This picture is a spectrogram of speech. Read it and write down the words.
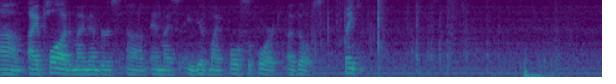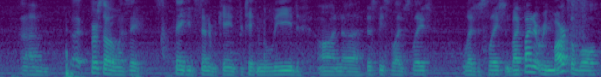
um, I applaud my members um, and, my, and give my full support of those. Thank you. Um, uh, First of all, I want to say thank you to Senator McCain for taking the lead on uh, this piece of legislation. legislation. But I find it remarkable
